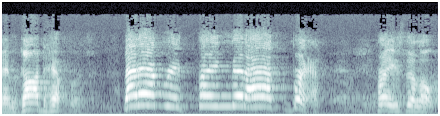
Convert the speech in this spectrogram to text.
And God help us. Let everything that hath breath Praise the Lord.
